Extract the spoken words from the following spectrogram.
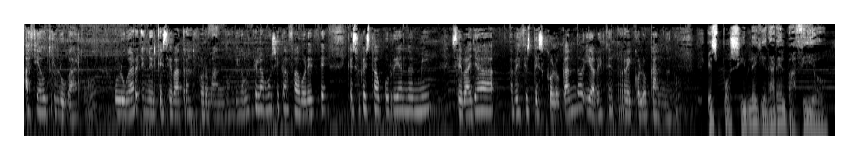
hacia otro lugar, ¿no? un lugar en el que se va transformando. Digamos que la música favorece que eso que está ocurriendo en mí se vaya a veces descolocando y a veces recolocando. ¿no? Es posible llenar el vacío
